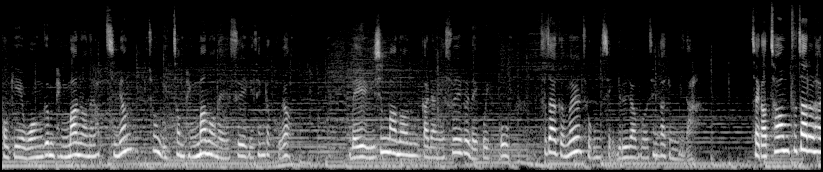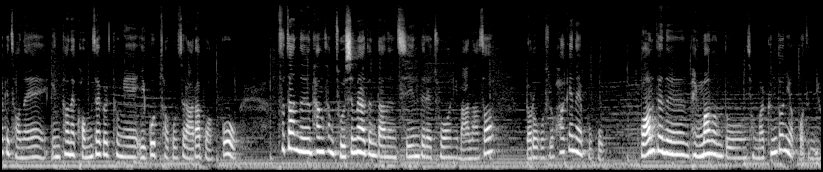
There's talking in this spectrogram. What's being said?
거기에 원금 100만 원을 합치면 총 2,100만 원의 수익이 생겼고요. 매일 20만 원가량의 수익을 내고 있고 투자금을 조금씩 늘려볼 생각입니다. 제가 처음 투자를 하기 전에 인터넷 검색을 통해 이곳 저곳을 알아보았고 투자는 항상 조심해야 된다는 지인들의 조언이 많아서 여러 곳을 확인해보고 저한테는 100만 원도 정말 큰 돈이었거든요.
